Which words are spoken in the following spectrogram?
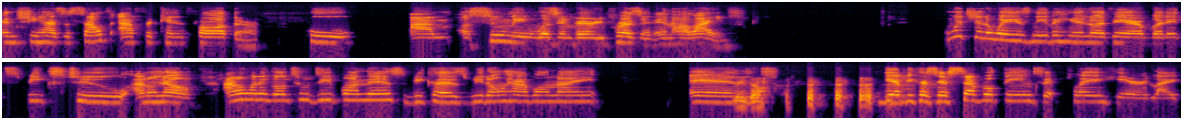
and she has a South African father who I'm assuming wasn't very present in her life. Which, in a way, is neither here nor there, but it speaks to, I don't know. I don't want to go too deep on this because we don't have all night. And We don't. yeah, because there's several things that play here. Like,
